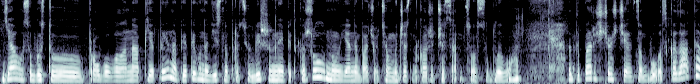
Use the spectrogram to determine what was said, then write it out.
Я особисто пробувала на 5, на 5 вона дійсно працює. Більше не підкажу. Ну я не бачу в цьому, чесно кажучи, сенсу особливого. Тепер що ще забула сказати?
